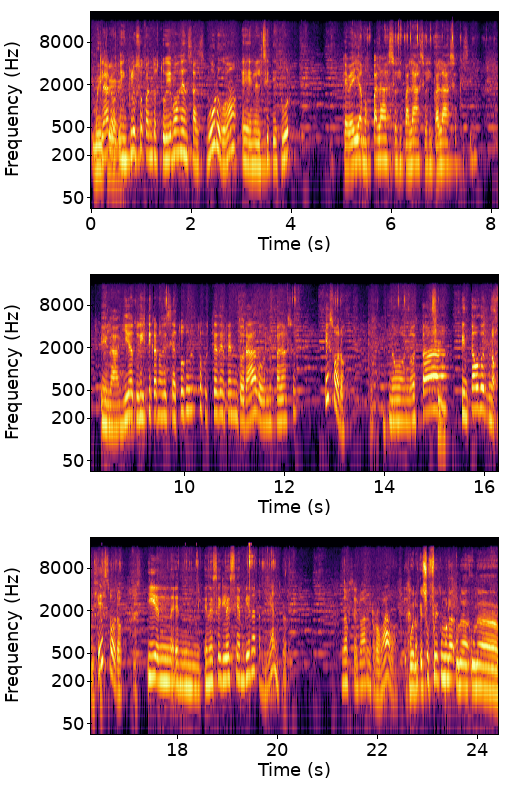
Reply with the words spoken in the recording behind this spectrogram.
muy Claro, increíble. incluso cuando estuvimos en Salzburgo, en el City Tour, que veíamos palacios y palacios y palacios, que sí, eh, la guía turística nos decía, todo esto que ustedes ven dorado en los palacios es oro. No, no está pintado, de- no, Sí, sí. es oro. Y en, en- en esa iglesia en Viena también, Claro. no se lo han robado. Bueno, eso fue como una, una- una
